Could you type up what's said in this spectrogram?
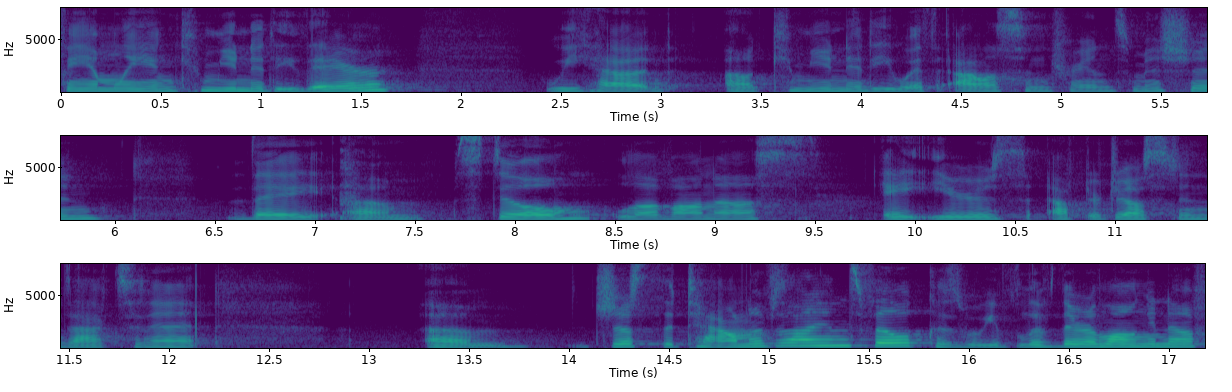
family and community there. We had a community with Allison Transmission. They um, still love on us eight years after Justin's accident. Um, just the town of Zionsville, because we've lived there long enough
